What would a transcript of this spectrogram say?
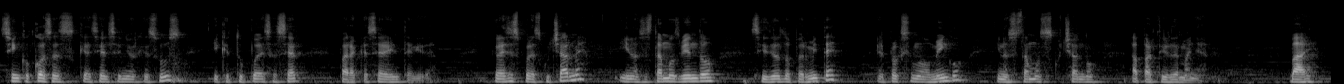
Cinco cosas que hacía el Señor Jesús y que tú puedes hacer para crecer en integridad. Gracias por escucharme y nos estamos viendo, si Dios lo permite, el próximo domingo y nos estamos escuchando a partir de mañana. Bye.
